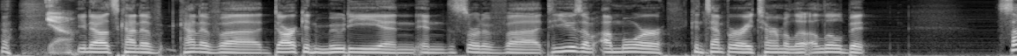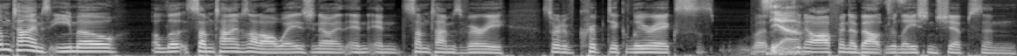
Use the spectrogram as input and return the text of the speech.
Yeah. you know, it's kind of kind of uh, dark and moody, and and sort of uh, to use a, a more contemporary term, a, li- a little bit. Sometimes emo, a li- sometimes not always, you know, and, and and sometimes very sort of cryptic lyrics, but Yeah. you know, often about relationships and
